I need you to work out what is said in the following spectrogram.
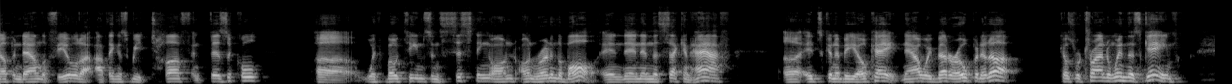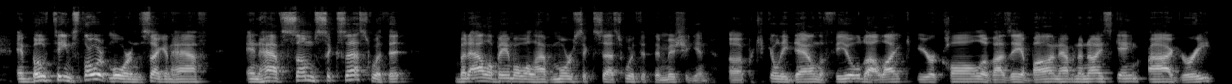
up and down the field. I, I think it's going to be tough and physical uh, with both teams insisting on on running the ball. And then in the second half, uh, it's going to be okay. Now we better open it up because we're trying to win this game. And both teams throw it more in the second half and have some success with it. But Alabama will have more success with it than Michigan, uh, particularly down the field. I like your call of Isaiah Bond having a nice game. I agree.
